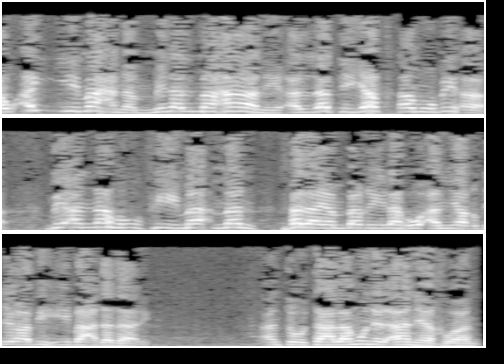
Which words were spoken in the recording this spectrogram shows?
أو أي معنى من المعاني التي يفهم بها بأنه في مأمن فلا ينبغي له أن يغدر به بعد ذلك. أنتم تعلمون الآن يا أخوان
